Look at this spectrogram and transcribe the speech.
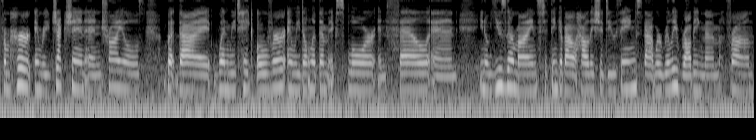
from hurt and rejection and trials, but that when we take over and we don't let them explore and fail and, you know, use their minds to think about how they should do things, that we're really robbing them from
